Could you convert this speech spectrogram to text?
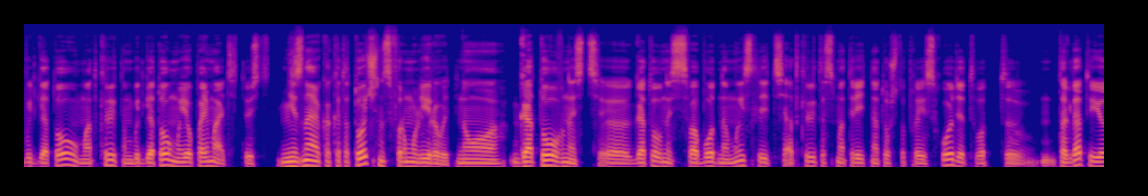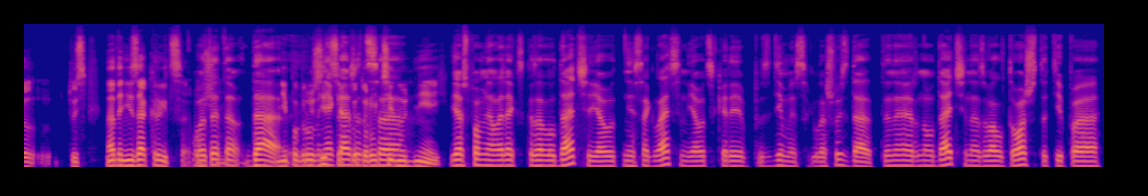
быть готовым, открытым, быть готовым ее поймать. То есть не знаю, как это точно сформулировать, но готовность, э, готовность свободно мыслить, открыто смотреть на то, что происходит, вот э, тогда ты ее... То есть надо не закрыться. Вот общем, это, да. Не погрузиться кажется, в какую-то рутину дней. Я вспомнил, Олег сказал удачи, я вот не согласен, я вот скорее с Димой соглашусь, да. Ты, наверное, удачи назвал то, что типа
